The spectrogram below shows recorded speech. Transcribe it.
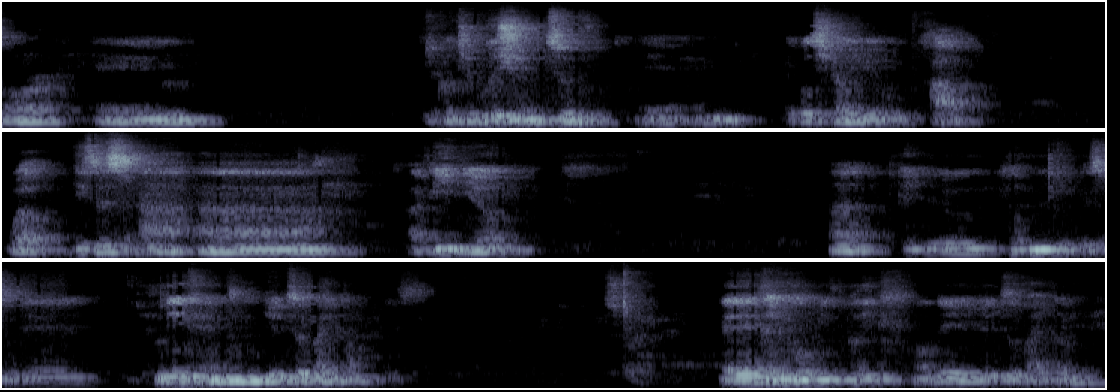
or um, contribution to. Um, I will show you how. Well, this is a, a, a video. Can you help me please with the link and YouTube icon, please? Uh, can you help me click on the YouTube icon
